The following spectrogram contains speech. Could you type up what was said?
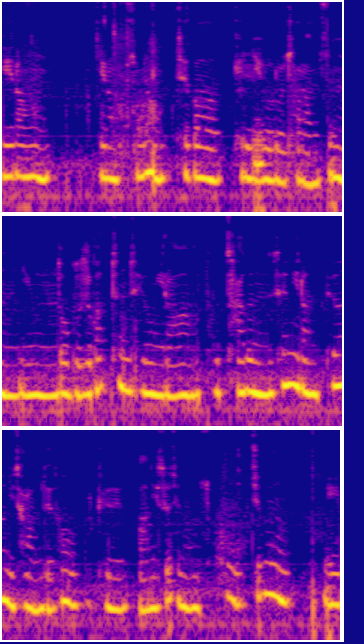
얘랑 얘랑 보시면 제가 갤리로를 잘 안 쓰는 이유는 더 물 같은 제형이라 더 작은 셈이란 표현이 잘 안 돼서 이렇게 많이 쓰진 않았었고 지금은 이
